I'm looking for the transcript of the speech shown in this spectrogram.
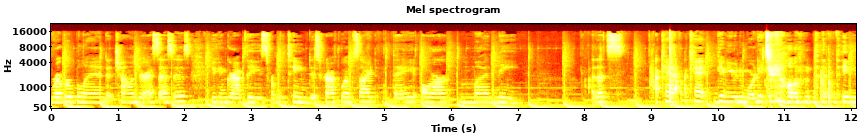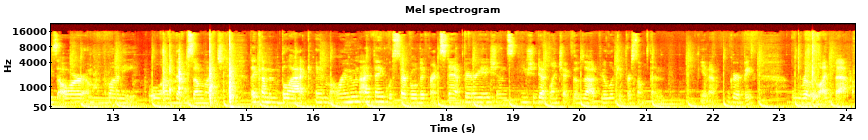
Rubber Blend Challenger SS's. You can grab these from the Team Discraft website. They are money. That's I can't I can't give you any more detail. these are money. Love them so much. They come in black and maroon, I think, with several different stamp variations. You should definitely check those out if you're looking for something, you know, grippy. Really like that.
